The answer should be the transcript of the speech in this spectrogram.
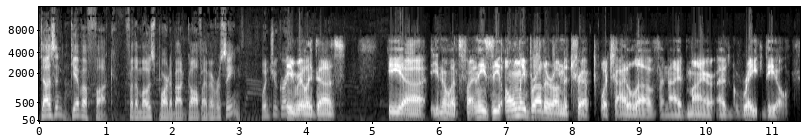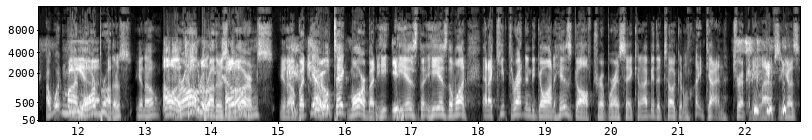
doesn't give a fuck for the most part about golf I've ever seen. Wouldn't you agree? He really does. He, uh, you know what's funny? He's the only brother on the trip, which I love and I admire a great deal. I wouldn't mind He, uh, more brothers. You know, Oh, we're all brothers totally. in arms. You know, but yeah, we'll take more. But he, You- he is the he is the one. And I keep threatening to go on his golf trip where I say, "Can I be the token white guy on the trip?" And he laughs. He goes,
